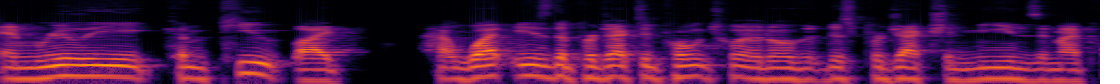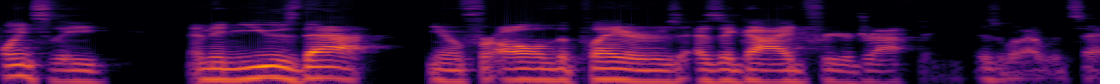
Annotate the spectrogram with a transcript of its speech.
and really compute like how, what is the projected point total that this projection means in my points league, and then use that, you know, for all of the players as a guide for your drafting is what I would say.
